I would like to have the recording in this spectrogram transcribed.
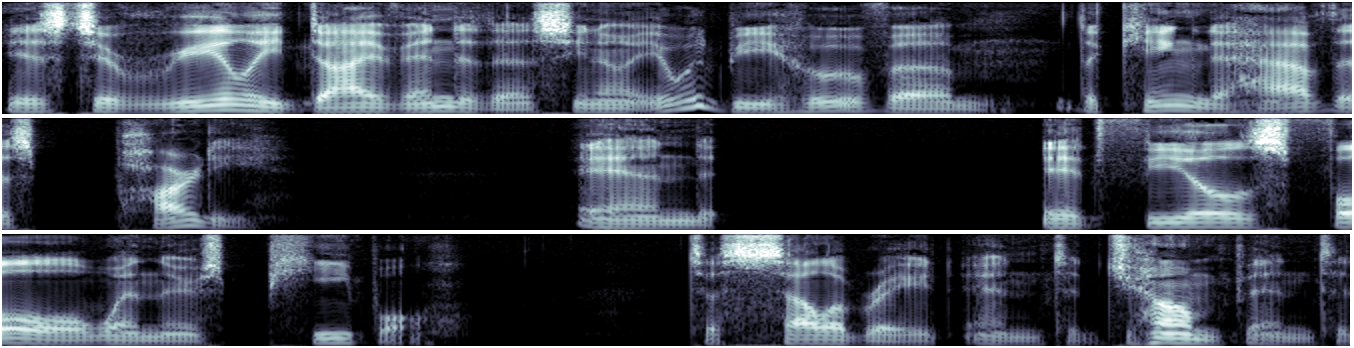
Is to really dive into this. You know, it would behoove um, the king to have this party, and it feels full when there's people to celebrate and to jump and to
